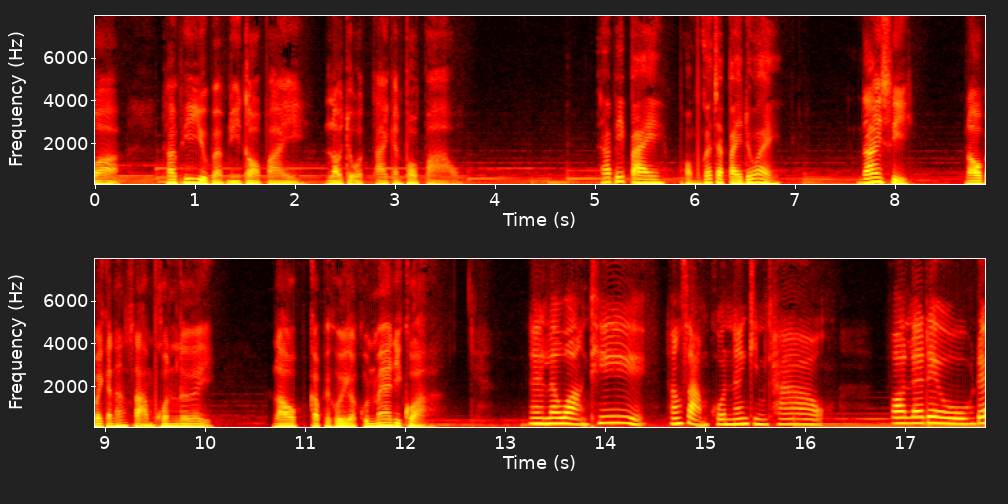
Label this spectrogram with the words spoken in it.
ว่าถ้าพี่อยู่แบบนี้ต่อไป เราจะอดตายกันเปล่าถ้าพี่ไปผมก็จะไปด้วยๆได้สิ เราไปกันทั้งสามคนเลย เรากลับไปคุยกับคุณแม่ดีกว่า ในระหว่างที่ทั้งสามคนนั่งกินข้าว ฟอสและเดลได้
